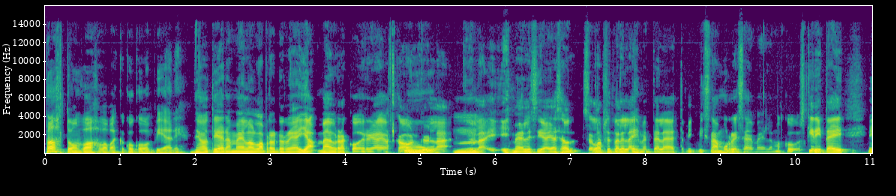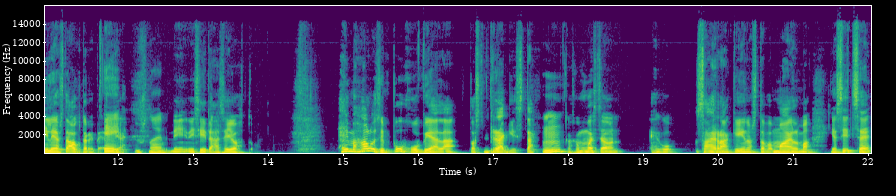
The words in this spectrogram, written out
tahto on vahva, vaikka koko on pieni. Joo, tiedän. Meillä on labradoria ja mäyräkoiria, jotka on Uu, kyllä, mm. kyllä ihmeellisiä. Ja se on, se lapset välillä ihmettelee, että mik, miksi nämä murisee meille. Mutta kun skidit ei, niillä ei ole sitä auktoriteettia. Ei, just näin. Niin, niin siitähän se johtuu. Hei, mä haluaisin puhua vielä tuosta dragista, Mm. koska mun mielestä se on niin kuin, sairaan kiinnostava maailma. Ja sitten se,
